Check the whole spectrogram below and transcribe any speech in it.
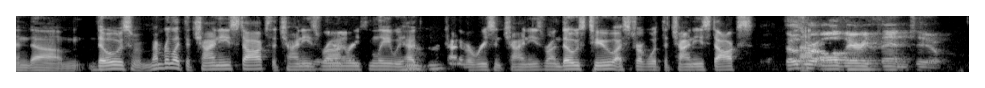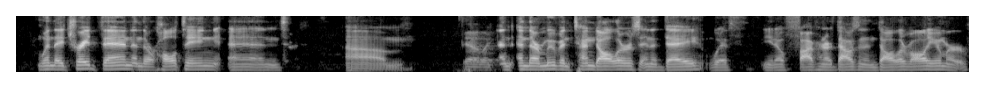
and um, those remember like the Chinese stocks, the Chinese yeah. run recently. We had mm-hmm. kind of a recent Chinese run. Those two, I struggle with the Chinese stocks. Those were uh, all very thin too. When they trade thin and they're halting and um, yeah, like and, and they're moving ten dollars in a day with you know five hundred thousand in dollar volume or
